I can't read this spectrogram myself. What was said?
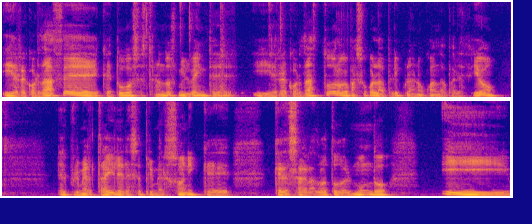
y recordad eh, que tuvo, se estrenó en 2020 y recordad todo lo que pasó con la película, ¿no? Cuando apareció el primer tráiler, ese primer Sonic que, que desagradó a todo el mundo y,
